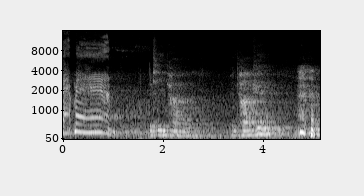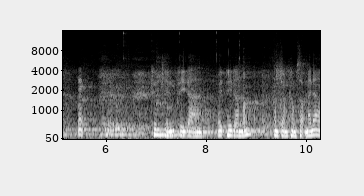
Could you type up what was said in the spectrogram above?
Batman ที่ทาง เป็นทางขึ้น ขึ้นถึงเพดานเฮ้เพดานมั้งคำจำคำศัพท์ไม่ได้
